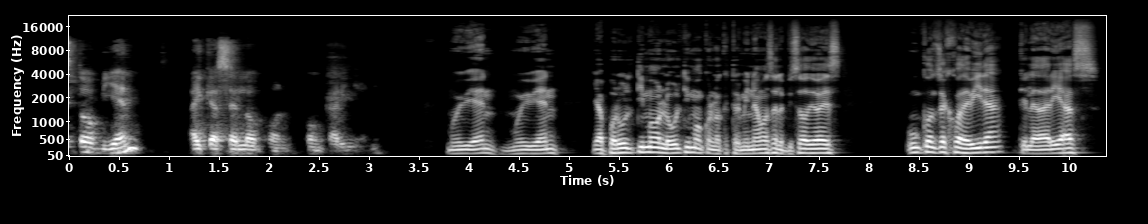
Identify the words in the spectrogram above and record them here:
esto bien hay que hacerlo con, con cariño. ¿no? Muy bien, muy bien. Ya por último, lo último con lo que terminamos el episodio es un consejo de vida que le darías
